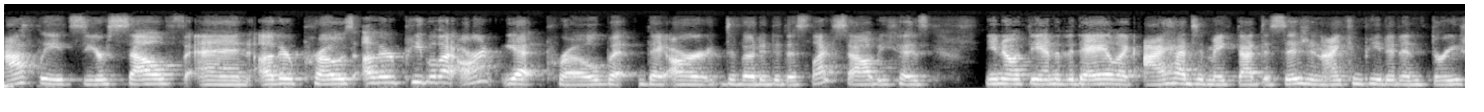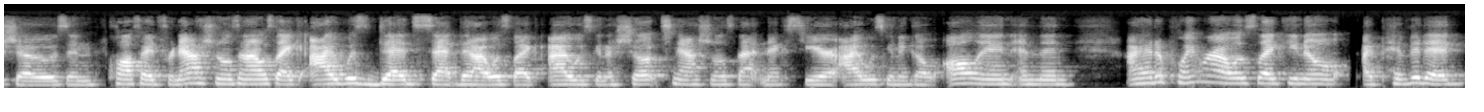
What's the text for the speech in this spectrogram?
athletes, yourself, and other pros, other people that aren't yet pro, but they are devoted to this lifestyle because. You know, at the end of the day, like I had to make that decision. I competed in three shows and qualified for nationals. And I was like, I was dead set that I was like, I was going to show up to nationals that next year. I was going to go all in. And then I had a point where I was like, you know, I pivoted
